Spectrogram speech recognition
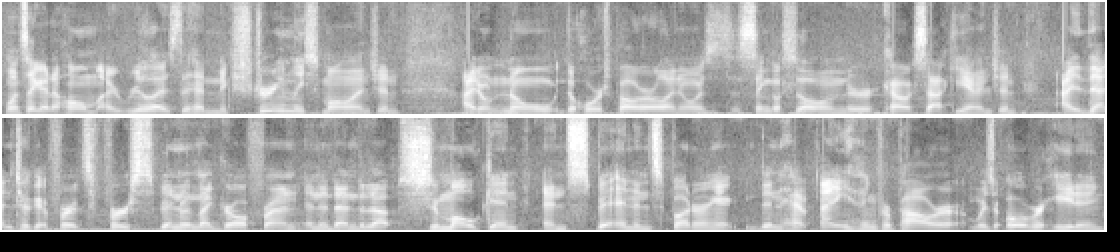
Once I got it home, I realized it had an extremely small engine. I don't know the horsepower, all I know is it's a single cylinder Kawasaki engine. I then took it for its first spin with my girlfriend and it ended up smoking and spitting and sputtering. It didn't have anything for power, it was overheating,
